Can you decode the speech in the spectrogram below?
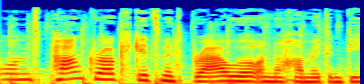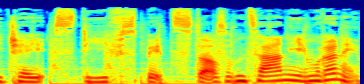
Und Punkrock gibt's mit Brower und nachher mit dem DJ Steve Spitz. Das am 10 im René.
